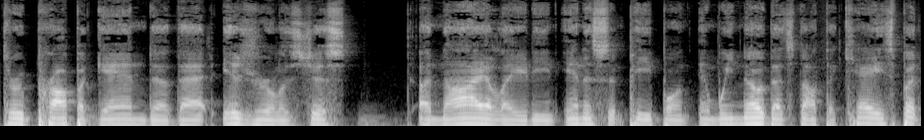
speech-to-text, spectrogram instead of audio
through propaganda that Israel is just annihilating innocent people, and we know that's not the case. But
